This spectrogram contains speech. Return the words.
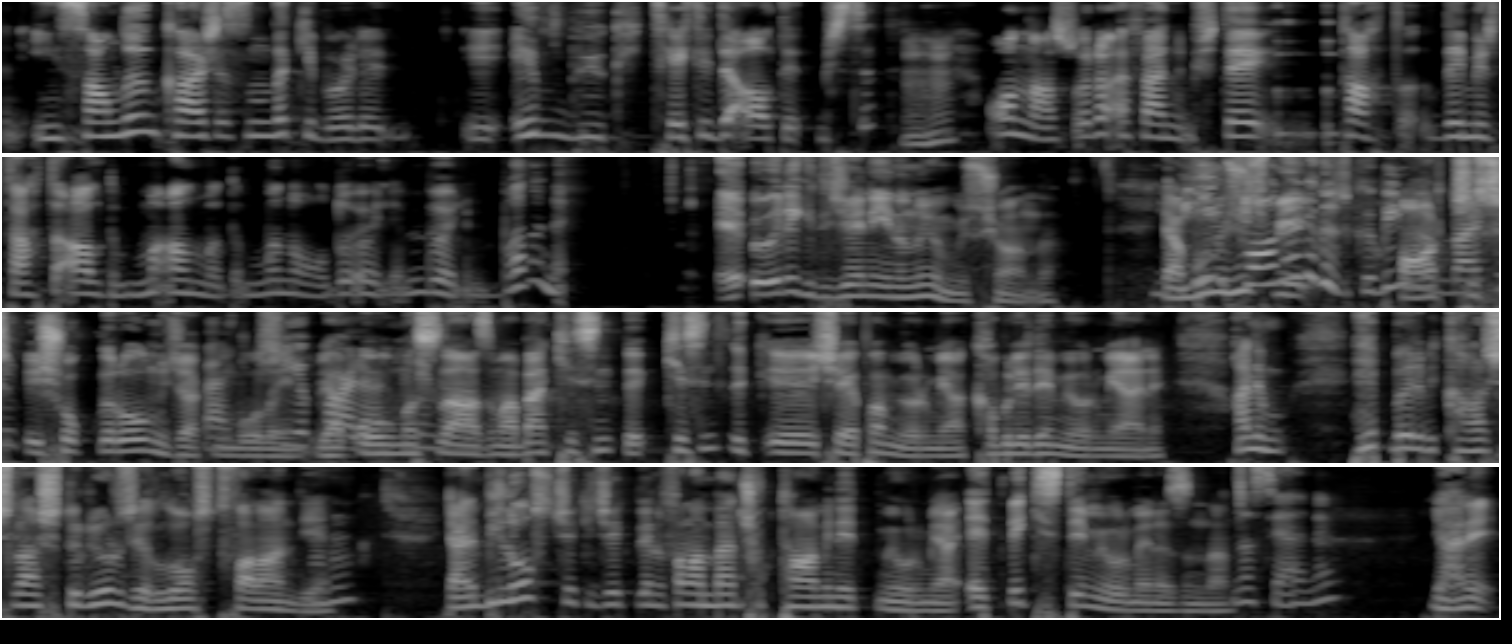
Hani insanlığın karşısındaki böyle e, en büyük tehdidi alt etmişsin. Hı hı. Ondan sonra efendim işte taht demir tahtı aldım mı almadım mı ne oldu öyle mi böyle mi? Bana ne? E, öyle gideceğine inanıyor muyuz şu anda? Ya Bilmiyorum, bunun hiçbir Artçı belki. şokları olmayacak belki mı bu şey olayın? ya yaparlar, olması bilmiyorum. lazım ama ben kesinlikle kesinlikle e, şey yapamıyorum ya. Kabul edemiyorum yani. Hani hep böyle bir karşılaştırıyoruz ya Lost falan diye. Hı hı. Yani bir Lost çekeceklerini falan ben çok tahmin etmiyorum ya. Etmek istemiyorum en azından. Nasıl yani? Yani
